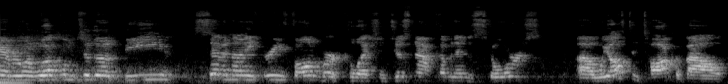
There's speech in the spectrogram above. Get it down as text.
Hey everyone, welcome to the B793 Fawnburg collection, just now coming into stores. Uh, we often talk about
